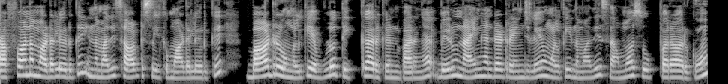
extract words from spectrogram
ரஃப்பான மாடலும் இருக்குது இந்த மாதிரி சாஃப்ட் சில்க் மாடலும் இருக்குது பார்ட்ரு உங்களுக்கு எவ்வளோ திக்காக இருக்குதுன்னு பாருங்கள் வெறும் நைன் ஹண்ட்ரட் ரேஞ்சிலே உங்களுக்கு இந்த மாதிரி செம்ம சூப்பராக இருக்கும்.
